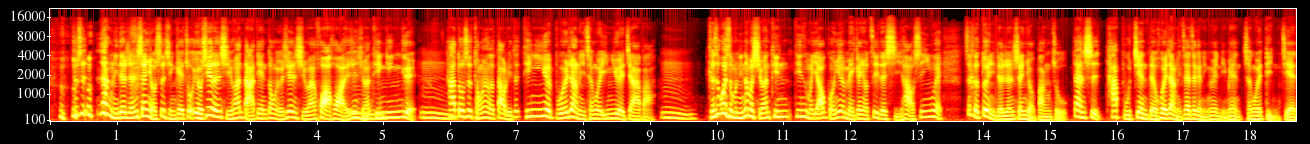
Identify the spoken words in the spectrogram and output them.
就是让你的人生有事情可以做。有些人喜欢打电动，有些人喜欢画画，有些人喜欢听音乐，嗯它都是同样的道理。但听音乐不会让你成为音乐家吧？嗯可是为什么你那么喜欢听听什么摇滚？因为每个人有自己的喜好，是因为这个对你的人生有帮助，但是它不见得会让你在这个领域里面成为顶尖。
